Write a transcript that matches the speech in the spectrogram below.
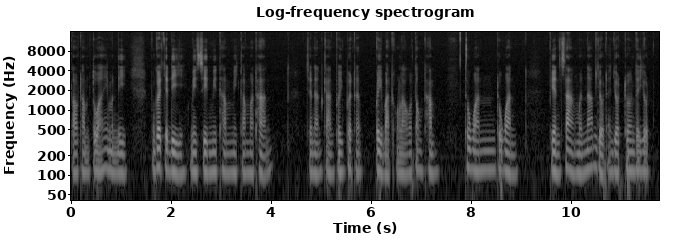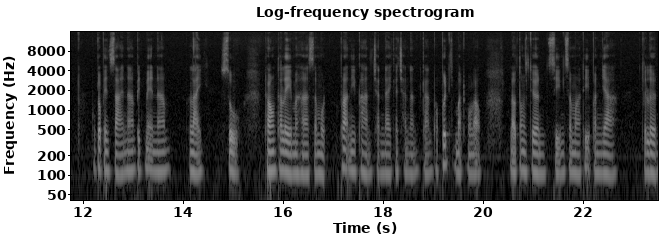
เราทำตัวให้มันดี มันก็จะดีมีศีลมีธรรมมีกรรมฐาน ฉะนั้นการปฏิบัติ ฏิบัติของเราก็ต้องทำทุกวันทุกวันเปลี่ยนสร้างเหมือนน้ำหยดหยดทวงได้หยด มันก็เป็นสายน้ำเป็นแม่น้ำไหลสู่ท้องทะเลมหาสมุทรพระนิพพานชั้นใดก็ชั้นนั้น การประพฤติบัติของเรา เราต้องเจริญศีลสมาธิปัญญา เจริญ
